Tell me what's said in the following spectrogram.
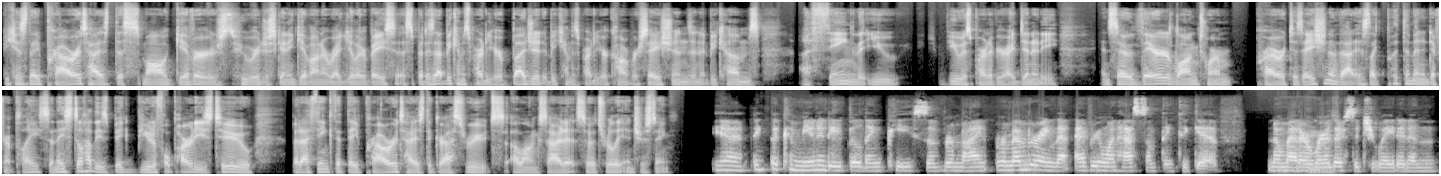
Because they prioritize the small givers who are just going to give on a regular basis. But as that becomes part of your budget, it becomes part of your conversations and it becomes a thing that you view as part of your identity. And so their long term prioritization of that is like put them in a different place. And they still have these big, beautiful parties too. But I think that they prioritize the grassroots alongside it. So it's really interesting. Yeah, I think the community building piece of remind remembering that everyone has something to give, no mm-hmm. matter where they're situated and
